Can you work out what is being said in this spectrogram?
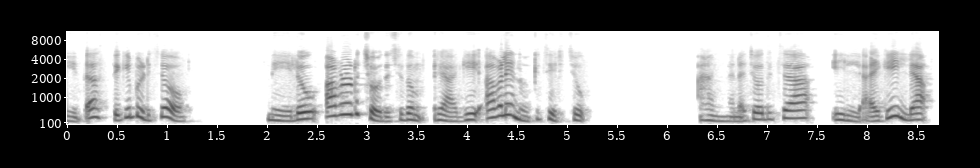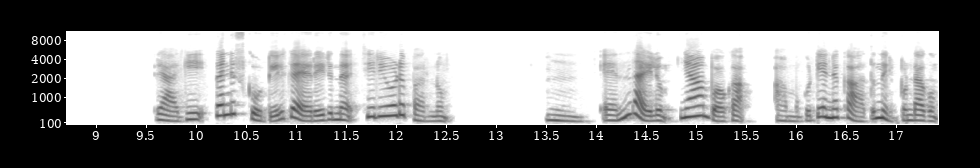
ഇത് അസ്ഥിക്ക് പിടിച്ചോ? നീലു അവളോട് ചോദിച്ചതും രാഗി അവളെ നോക്കി ചിരിച്ചു. അങ്ങനെ ചോദിച്ചാ ഇല്ലായകയില്ല. രാഗി തന്റെ സ്കൂട്ടിയിൽ കയറിയിരുന്ന് ചിരിയോട് പറഞ്ഞു എന്തായാലും ഞാൻ പോകാം. അമ്മുക്കുട്ടി എന്നെ കാത്തു നിൽപ്പുണ്ടാകും.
